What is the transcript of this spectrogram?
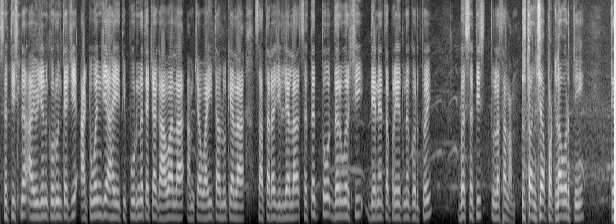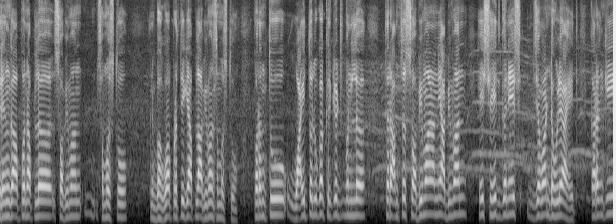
सतीशनं आयोजन करून त्याची आठवण जी आहे ती पूर्ण त्याच्या गावाला आमच्या वाई तालुक्याला सातारा जिल्ह्याला सतत तो दरवर्षी देण्याचा प्रयत्न करतोय. बस सतीश तुला सलाम. हिंदुस्थानच्या पटलावरती तिरंगा आपण आपलं स्वाभिमान समजतो आणि भगवा प्रतीक आपला अभिमान समजतो. परंतु वाई तालुका क्रिकेट म्हणलं तर आमचं स्वाभिमान आणि अभिमान हे शहीद गणेश जवान ढवळे आहेत. कारण की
